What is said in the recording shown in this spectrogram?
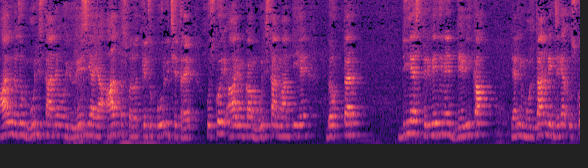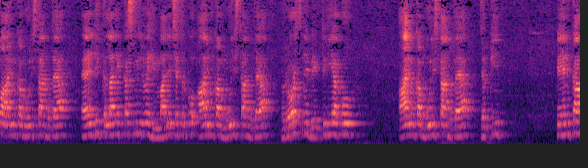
आर्यन का जो मूल स्थान है, वो यूरेशिया या आल्पस पर्वत के जो पूर्वी क्षेत्र है, उसको ही आर्यन का मूल स्थान मानती है। डॉक्टर डी एस त्रिवेदी ने देविका, यानी मुल्तान में एक जगह, उसको आर्यन का मूल स्थान बताया। एल डी कला ने कश्मीर व हिमालय क्षेत्र को आर्यन का मूल स्थान बताया। रॉड्स ने बैक्टीरिया को आर्यन का मूल स्थान बताया, जबकि पेनका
